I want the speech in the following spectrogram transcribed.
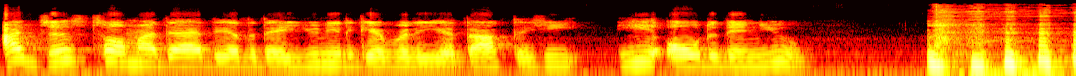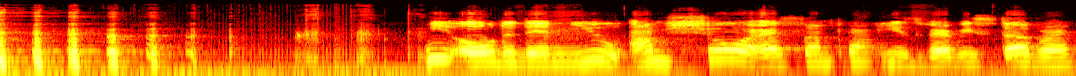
I just told my dad the other day, you need to get rid of your doctor. He he older than you. he older than you. I'm sure at some point he's very stubborn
